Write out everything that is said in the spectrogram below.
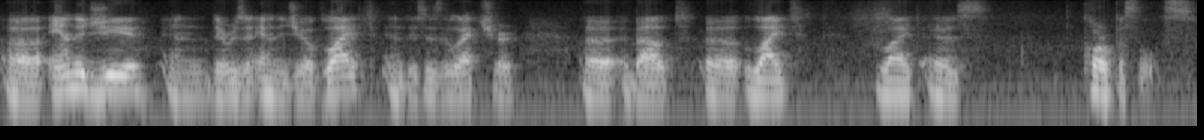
uh, energy, and there is an energy of light, and this is a lecture uh, about uh, light, light as corpuscles.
